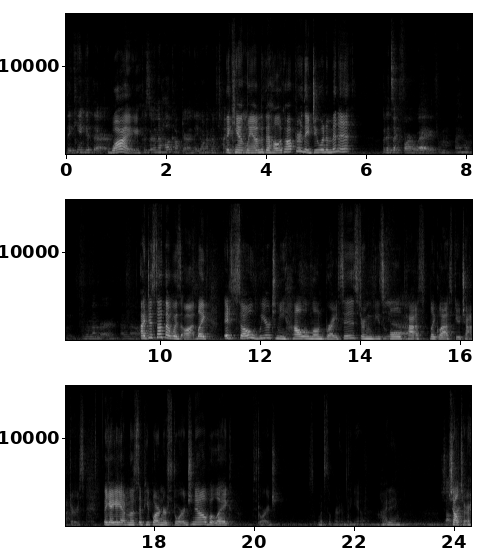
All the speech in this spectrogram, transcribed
They can't get there Why? because they're in the helicopter and they don't have enough time. They can't land the helicopter? They do in a minute. But it's like far away from. I don't remember. I don't know. I just thought that was odd. Like, it's so weird to me how alone Bryce is during these whole past, like, last few chapters. Like, I get most of the people are under storage now, but, like, storage. What's the word I'm thinking of? Hiding. Shelter.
